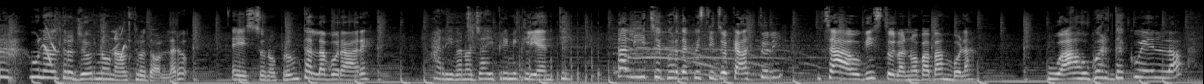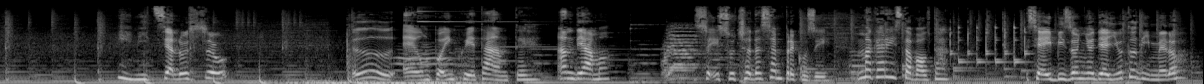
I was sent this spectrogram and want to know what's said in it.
Ah, un altro giorno, un altro dollaro. E sono pronta a lavorare. Arrivano già i primi clienti. Alice, guarda questi giocattoli. Ciao, visto la nuova bambola? Wow, guarda quella! Inizia lo show. Uh, è un po' inquietante. Andiamo? Sì, succede sempre così. Magari stavolta. Se hai bisogno di aiuto, dimmelo.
